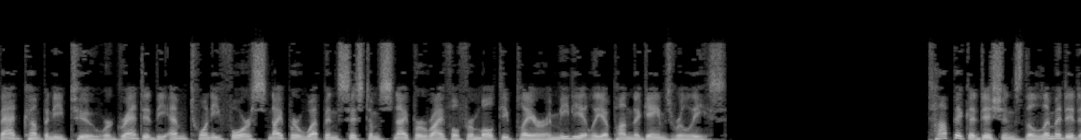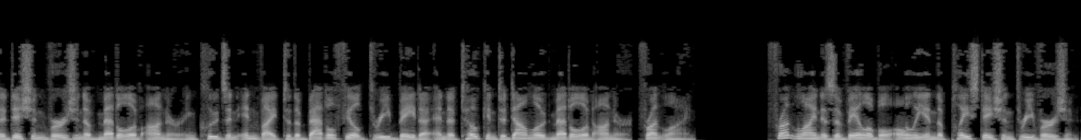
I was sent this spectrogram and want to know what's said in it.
Bad Company 2 were granted the M24 Sniper Weapon System sniper rifle for multiplayer immediately upon the game's release. Topic editions The limited edition version of Medal of Honor includes an invite to the Battlefield 3 beta and a token to download Medal of Honor, Frontline. Frontline is available only in the PlayStation 3 version.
